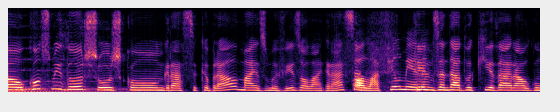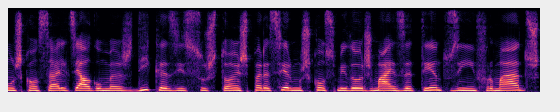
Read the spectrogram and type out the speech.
ao consumidores, hoje com Graça Cabral, mais uma vez. Olá, Graça. Olá, Filomena. Temos andado aqui a dar alguns conselhos e algumas dicas e sugestões para sermos consumidores mais atentos e informados.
